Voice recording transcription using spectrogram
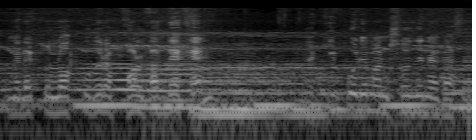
আপনারা একটু লক্ষ্য করে ফলটা দেখেন কি পরিমাণ সজিনা গাছে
